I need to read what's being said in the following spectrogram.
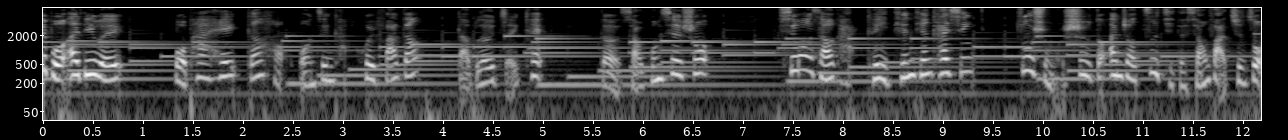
微博 ID 为我怕黑，刚好王俊凯会发刚 WJK 的小螃蟹说：“希望小凯可以天天开心，做什么事都按照自己的想法去做。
